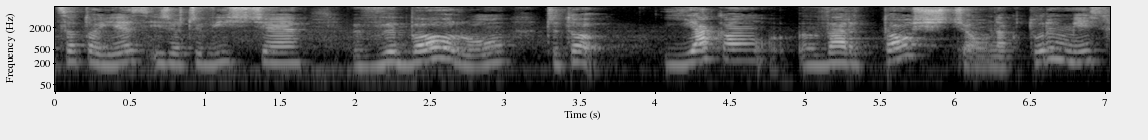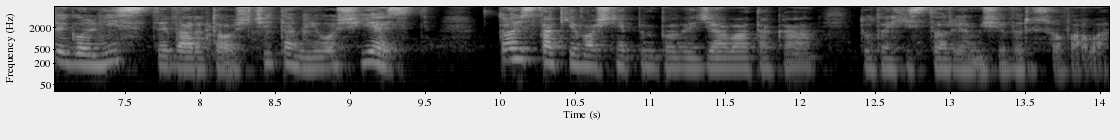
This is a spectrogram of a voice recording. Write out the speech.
Co to jest i rzeczywiście wyboru, czy to jaką wartością, na którym miejscu jego listy wartości ta miłość jest. To jest takie właśnie, bym powiedziała, taka tutaj historia mi się wyrysowała.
